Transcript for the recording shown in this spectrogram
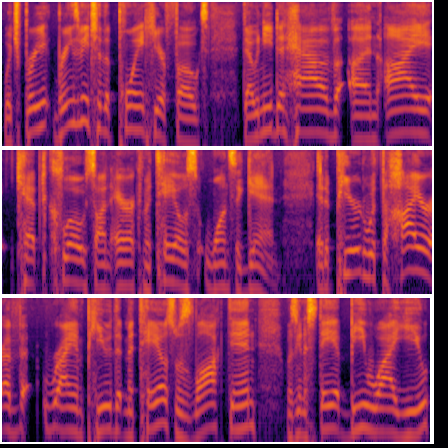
which brings me to the point here, folks, that we need to have an eye kept close on Eric Mateos once again. It appeared with the hire of Ryan Pugh that Mateos was locked in, was going to stay at BYU,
